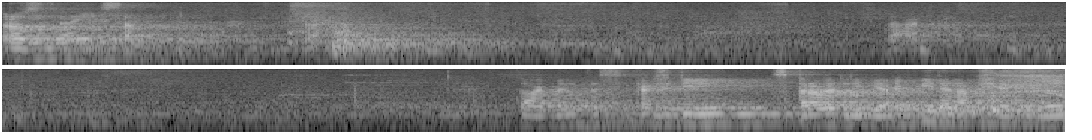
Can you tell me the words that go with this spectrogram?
rozdají sami. Tak. tak. Tak, vemte si každý spravedlivě, ať vyjde na všechny.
